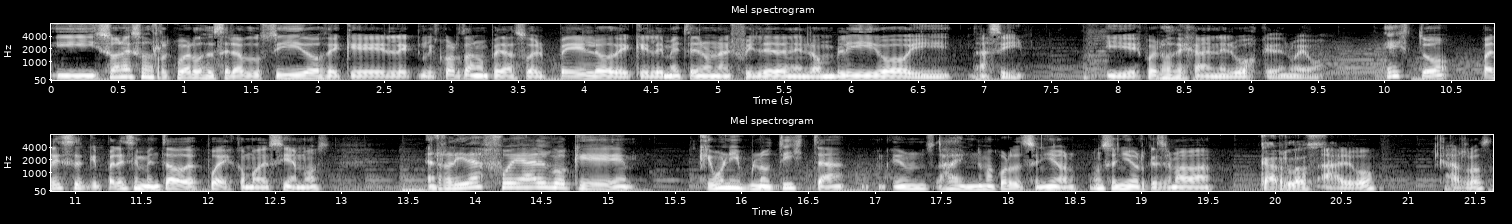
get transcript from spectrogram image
Y son esos recuerdos de ser abducidos, de que le, le cortan un pedazo del pelo, de que le meten una alfilera en el ombligo y así. Y después los dejan en el bosque de nuevo. Esto parece que parece inventado después, como decíamos. En realidad fue algo que, que un hipnotista, que un- ay, no me acuerdo el señor, un señor que se llamaba Carlos. algo, Carlos,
